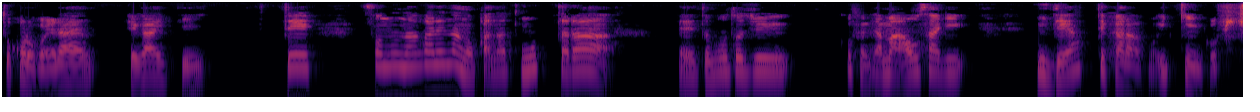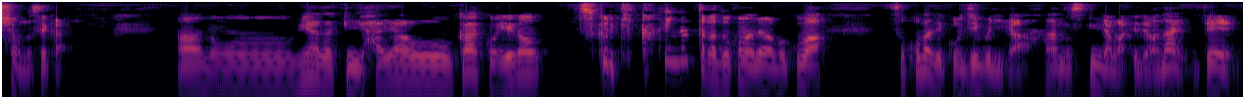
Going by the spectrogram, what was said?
ところを描いていって、その流れなのかなと思ったら、えっ、ー、と、冒頭15分、まあ、アオサギに出会ってからも一気にこう、フィクションの世界。あのー、宮崎駿がこう、映画を作るきっかけになったかどうかまでは僕は、そこまでこうジブリがあの好きなわけではないので、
